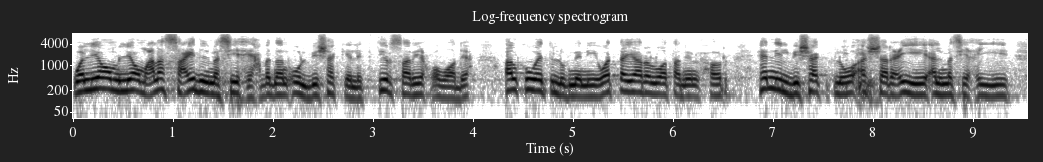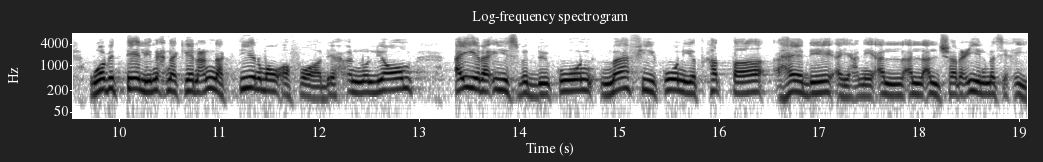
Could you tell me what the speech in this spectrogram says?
واليوم اليوم على الصعيد المسيحي بدنا نقول بشكل كثير صريح وواضح القوات اللبنانية والتيار الوطني الحر هن اللي بيشكلوا الشرعية المسيحية. وبالتالي نحن كان عندنا كثير موقف واضح إنه اليوم أي رئيس بده يكون ما في يكون يتخطى هذه يعني ال ال الشرعية المسيحية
